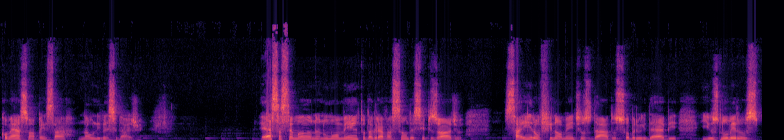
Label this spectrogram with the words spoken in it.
começam a pensar na universidade. Essa semana, no momento da gravação desse episódio, saíram finalmente os dados sobre o IDEB e os números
